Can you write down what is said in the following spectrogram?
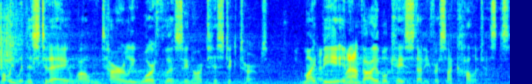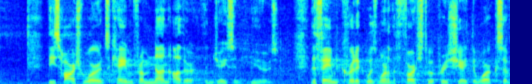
What we witness today, while entirely worthless in artistic terms, might be an wow. invaluable case study for psychologists. These harsh words came from none other than Jason Hughes. The famed critic was one of the first to appreciate the works of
